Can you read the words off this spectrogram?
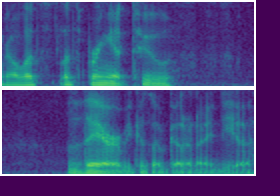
Well, let's let's bring it to there because I've got an idea.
